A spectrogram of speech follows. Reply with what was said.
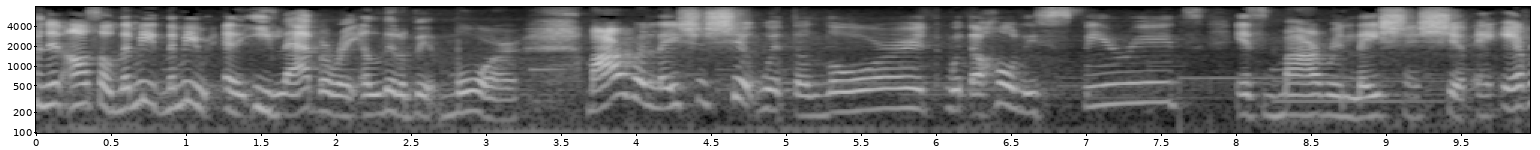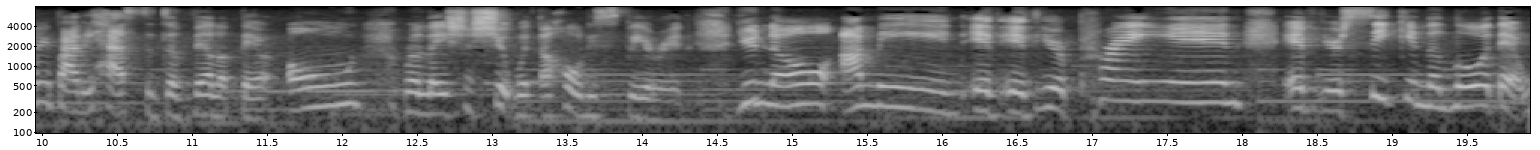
and then also let me let me uh, elaborate a little bit more my relationship with the lord with the holy spirit is my relationship and everybody has to develop their own relationship with the holy spirit you know i mean if if you're praying if you're seeking the lord that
